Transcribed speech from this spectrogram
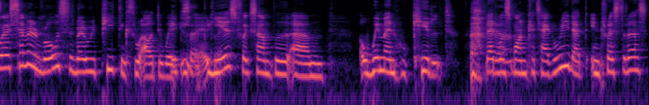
were several roles that were repeating throughout the way Exactly. years. For example, um, women who killed. That was one category that interested us.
